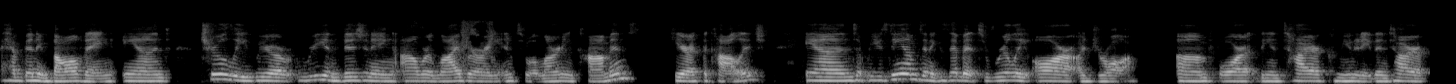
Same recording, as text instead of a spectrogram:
have been evolving and truly we are re-envisioning our library into a learning commons here at the college. And museums and exhibits really are a draw um, for the entire community, the entire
